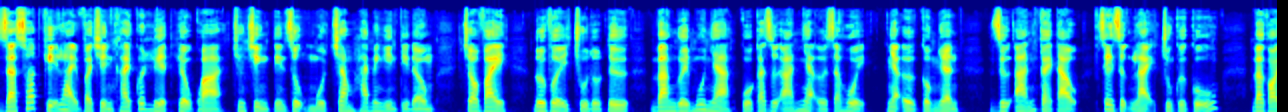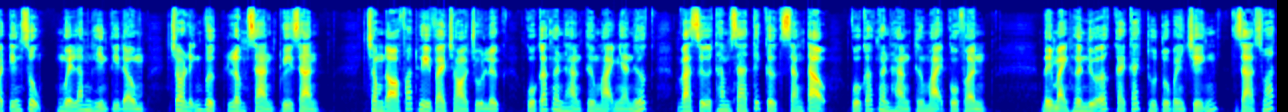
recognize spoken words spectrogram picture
ra soát kỹ lại và triển khai quyết liệt hiệu quả chương trình tín dụng 120.000 tỷ đồng cho vay đối với chủ đầu tư và người mua nhà của các dự án nhà ở xã hội, nhà ở công nhân, dự án cải tạo, xây dựng lại chung cư cũ và gói tín dụng 15.000 tỷ đồng cho lĩnh vực lâm sản thủy sản. Trong đó phát huy vai trò chủ lực của các ngân hàng thương mại nhà nước và sự tham gia tích cực sáng tạo của các ngân hàng thương mại cổ phần. Đẩy mạnh hơn nữa cải cách thủ tục hành chính, ra soát,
